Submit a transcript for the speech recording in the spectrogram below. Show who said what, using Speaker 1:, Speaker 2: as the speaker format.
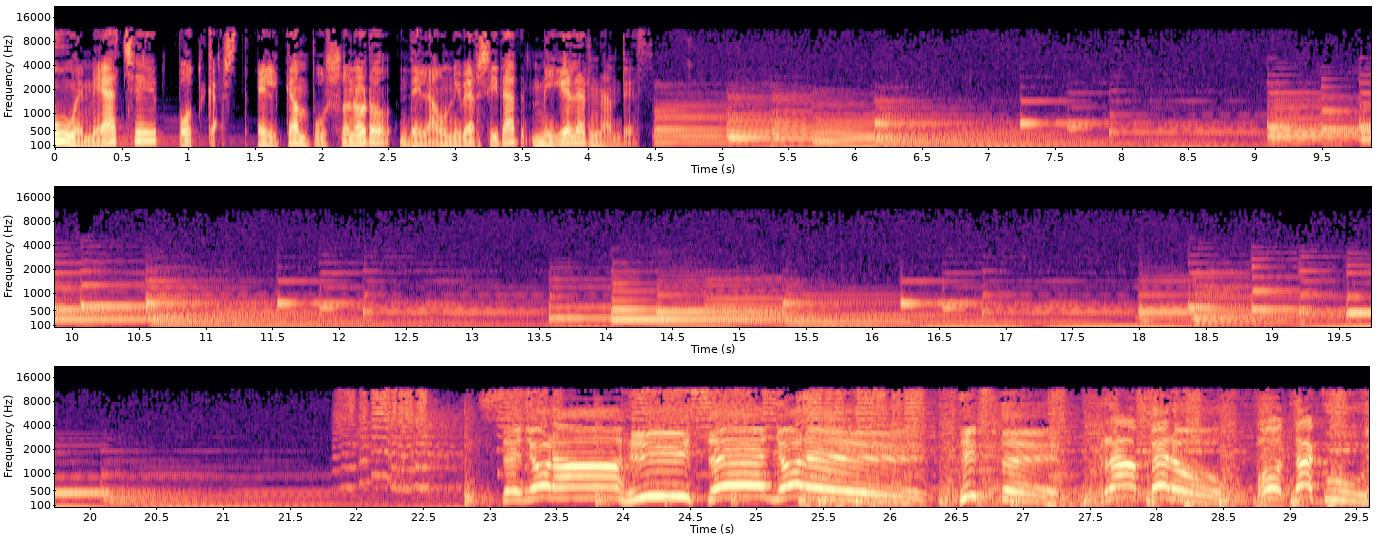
Speaker 1: UMH Podcast, el campus sonoro de la Universidad Miguel Hernández.
Speaker 2: Señoras y señores, hipster, rapero, otaku,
